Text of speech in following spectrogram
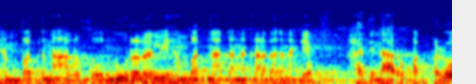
ಎಂಬತ್ನಾಲ್ಕು. ನೂರರಲ್ಲಿ ಎಂಬತ್ನಾಲ್ಕನ್ನು ಕಳೆದಾಗ ನನಗೆ ಹದಿನಾರು ಮಕ್ಕಳು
